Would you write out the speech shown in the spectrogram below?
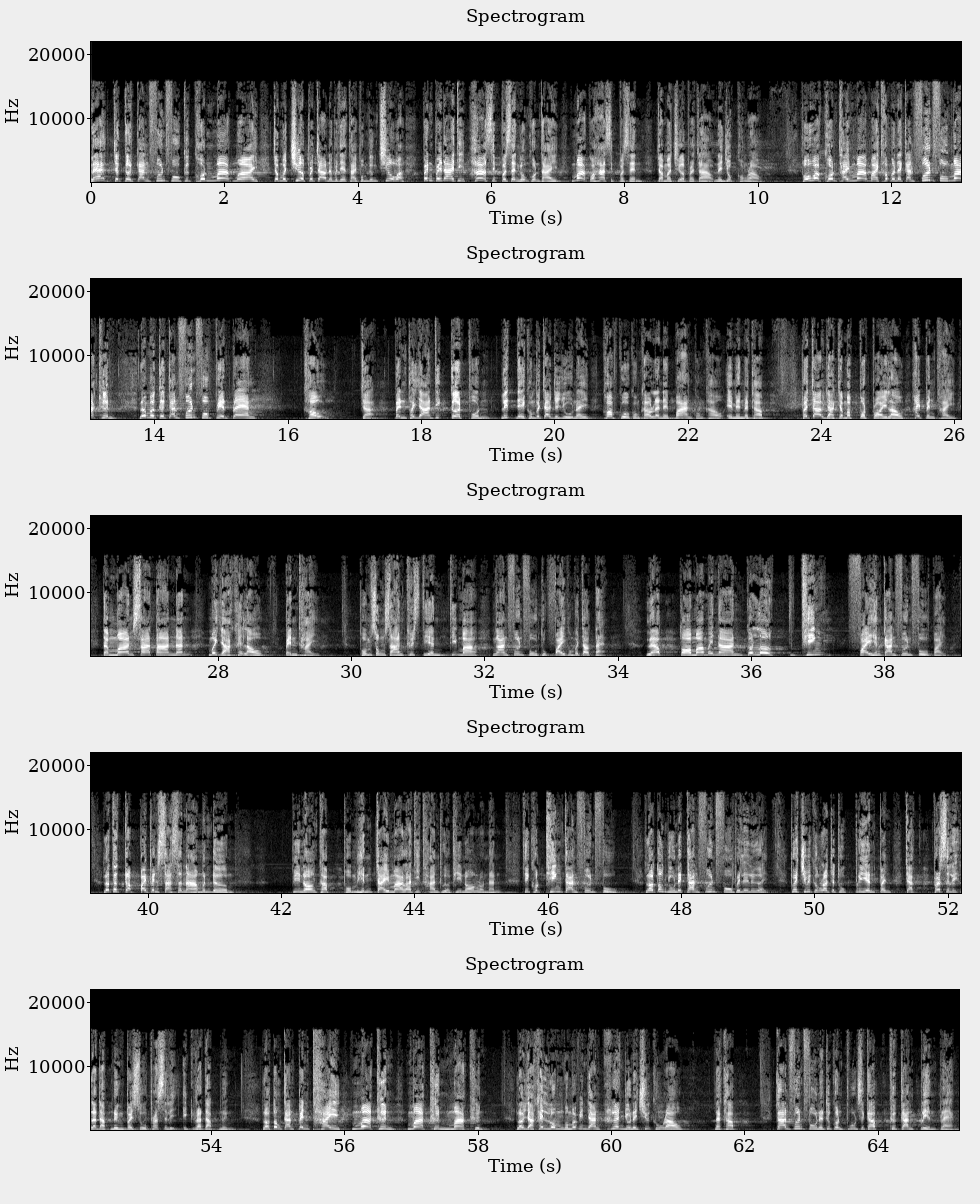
และจะเกิดการฟื้นฟูคือคนมากมาย จะมาเชื่อพระเจ้าในประเทศไทย ผมถึงเชื่อว่าเป็นไปได้ที่ 50%ของคนไทยมากกว่า 50%จะมาเชื่อพระเจ้าในยุคของเรา เพราะว่าคนไทยมากมายเข้ามาในการฟื้นฟูมากขึ้น แล้วเมื่อเกิดการฟื้นฟูเปลี่ยนแปลง เขาจะ เป็นพยานที่เกิดผลฤทธิ์เดชของพระเจ้าจะอยู่ในครอบครัวของเขาและในบ้านของเขาเอเมนไหมครับ พระเจ้าอยากจะมาปลดปล่อยเราให้เป็นไทย แต่มารซาตานนั้นไม่อยากให้เราเป็นไทย ผมสงสารคริสเตียนที่มางานฟื้นฟูถูกไฟของพระเจ้าแตะ แล้วต่อมาไม่นานก็เลิกทิ้งไฟแห่งการฟื้นฟูไป แล้วก็กลับไปเป็นศาสนาเหมือนเดิมพี่น้องครับผมเห็นใจมากและที่ฐานเผื่อพี่น้องเหล่านั้น ที่เขาทิ้งการฟื้นฟู เราต้องอยู่ในการฟื้นฟูไปเรื่อยๆ เพื่อชีวิตของเราจะถูกเปลี่ยนเป็นจากพระสิริระดับหนึ่งไปสู่พระสิริอีกระดับหนึ่ง เราต้องการเป็นไทยมากขึ้นมากขึ้นมากขึ้น เราอยากให้ลมของพระวิญญาณเคลื่อนอยู่ในชีวิตของเรานะครับ การฟื้นฟูเนี่ยทุกคนพูดสิครับ คือการเปลี่ยนแปลง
